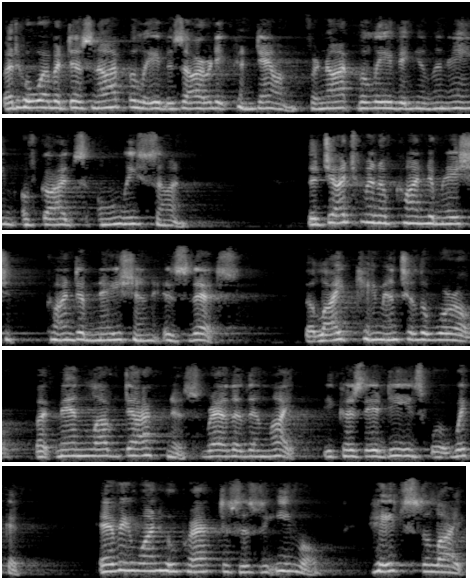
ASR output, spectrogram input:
but whoever does not believe is already condemned for not believing in the name of God's only Son. The judgment of condemnation, condemnation is this. The light came into the world, but men loved darkness rather than light because their deeds were wicked. Everyone who practices the evil hates the light.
